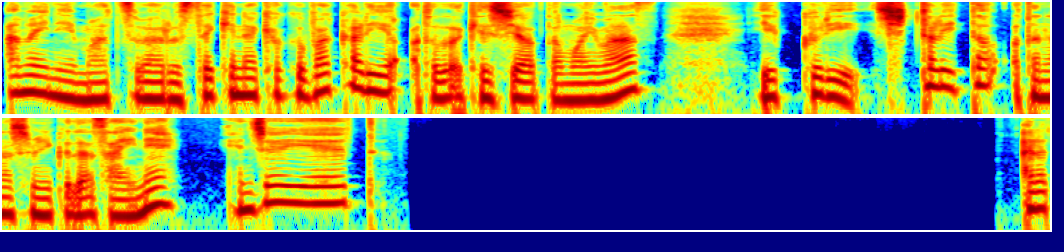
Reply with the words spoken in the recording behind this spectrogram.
雨にまつわる素敵な曲ばかりをお届けしようと思います。ゆっくりしっとりとお楽しみくださいね。Enjoy it! 改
